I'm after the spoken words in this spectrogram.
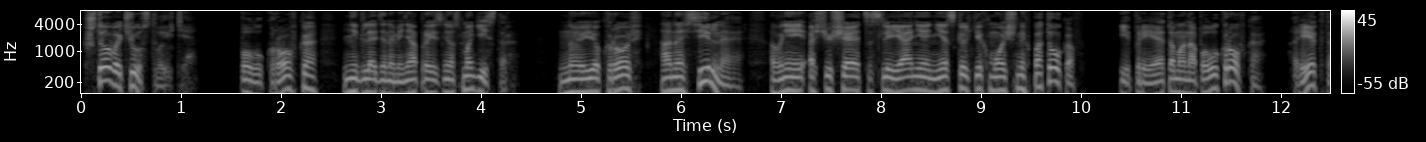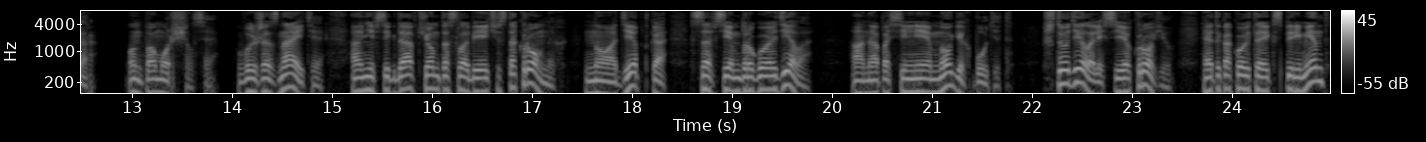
Что вы чувствуете?» Полукровка, не глядя на меня, произнес магистр. Но ее кровь, она сильная, в ней ощущается слияние нескольких мощных потоков, и при этом она полукровка. Ректор, он поморщился. «Вы же знаете, они всегда в чем-то слабее чистокровных, но адептка — совсем другое дело. Она посильнее многих будет. Что делали с ее кровью? Это какой-то эксперимент,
